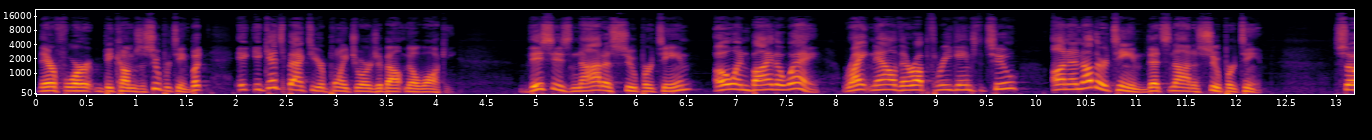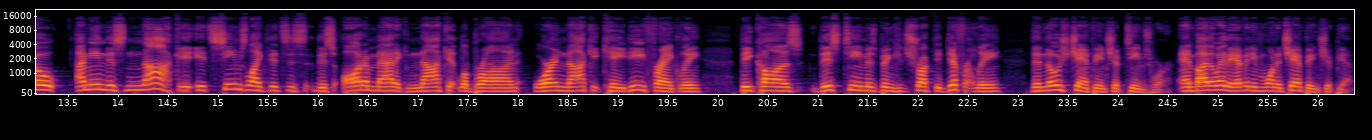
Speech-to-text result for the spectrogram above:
therefore becomes a super team. But it, it gets back to your point george about milwaukee. This is not a super team. Oh and by the way right now they're up three games to two on another team that's not a super team. So, I mean, this knock, it, it seems like this is this automatic knock at LeBron or a knock at KD, frankly, because this team has been constructed differently than those championship teams were. And by the way, they haven't even won a championship yet.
